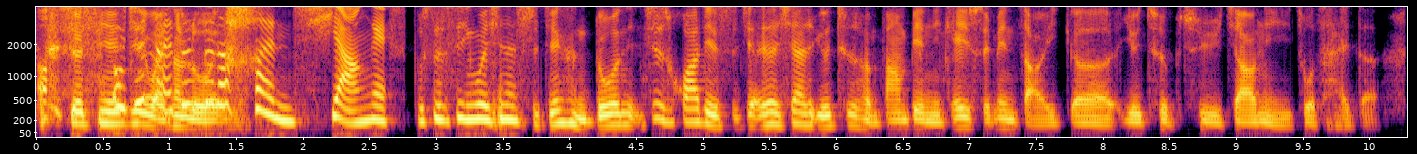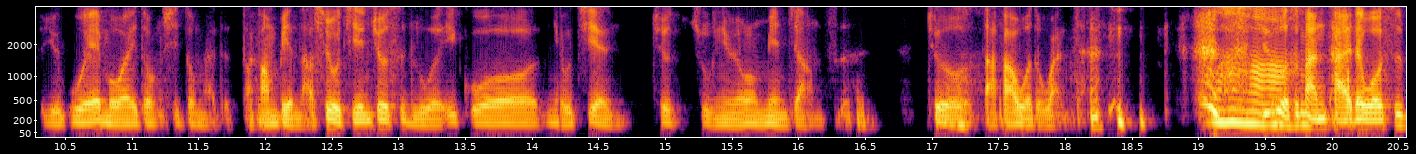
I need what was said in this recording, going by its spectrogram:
哦！就今天，我觉得男生真的很强哎。不是，是因为现在时间很多，你就是花点时间，而且现在 YouTube 很方便，你可以随便找一个 YouTube 去教你做菜的，有五某 A 东西都。买的大方便的，所以我今天就是卤了一锅牛腱，就煮牛肉面这样子，就打发我的晚餐。哇，其实我是蛮台的，我是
